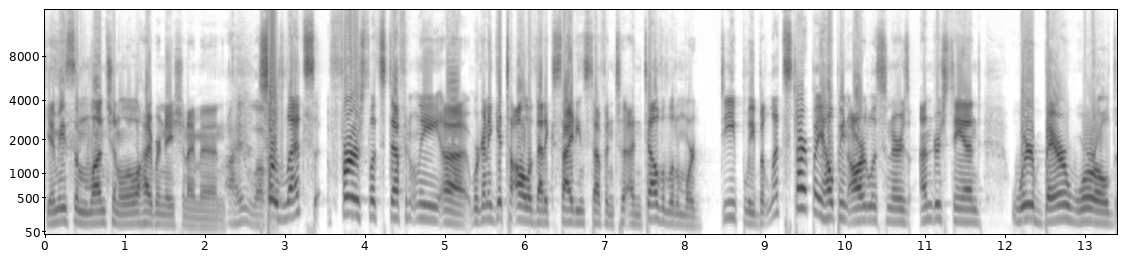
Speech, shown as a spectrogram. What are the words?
Give me some lunch and a little hibernation I'm in. I love so it. let's first let's definitely uh, we're gonna get to all of that exciting stuff and, to, and delve a little more deeply but let's start by helping our listeners understand where bear world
